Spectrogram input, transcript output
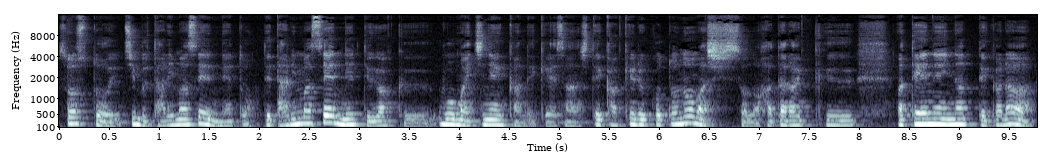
そうすると一部足りませんねと。で足りませんねっていう額をまあ1年間で計算してかけることの,、まあ、その働く、まあ、定年になってから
